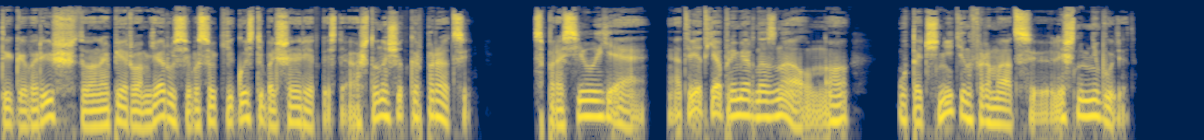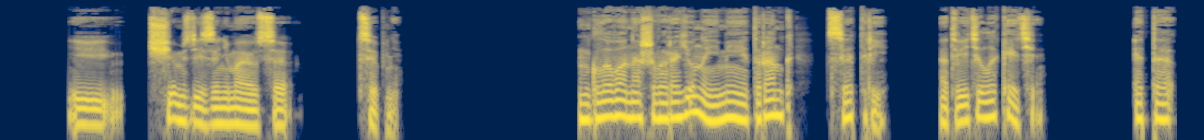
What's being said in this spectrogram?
Ты говоришь, что на первом ярусе высокие гости большая редкость, а что насчет корпораций? Спросил я. Ответ я примерно знал, но уточнить информацию лишним не будет. И чем здесь занимаются цепни? Глава нашего района имеет ранг С3, ответила Кэти. Это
